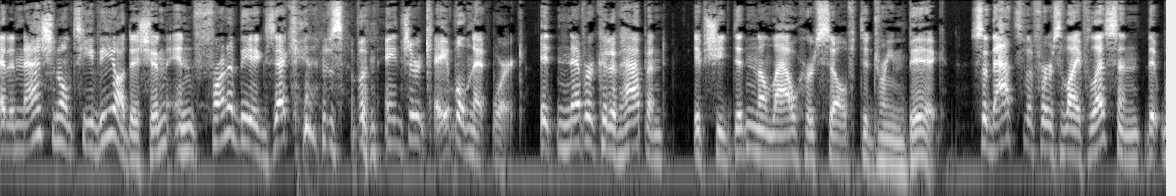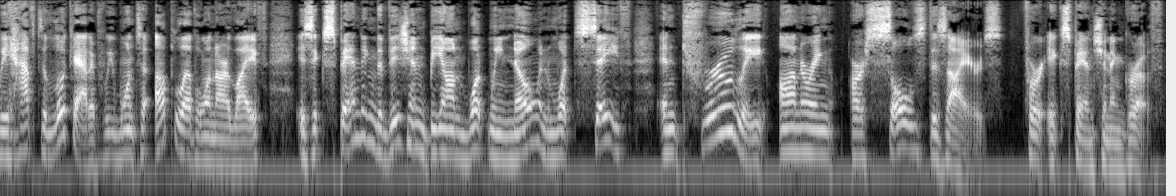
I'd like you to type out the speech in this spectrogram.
at a national TV audition in front of the executives of a major cable network. It never could have happened if she didn't allow herself to dream big. So that's the first life lesson that we have to look at if we want to up level in our life is expanding the vision beyond what we know and what's safe and truly honoring our soul's desires for expansion and growth.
